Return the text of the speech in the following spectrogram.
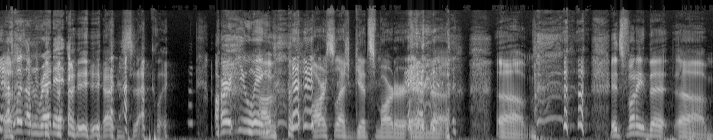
I was on Reddit yeah, exactly. arguing. um, r slash get smarter and uh, um, it's funny that um,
